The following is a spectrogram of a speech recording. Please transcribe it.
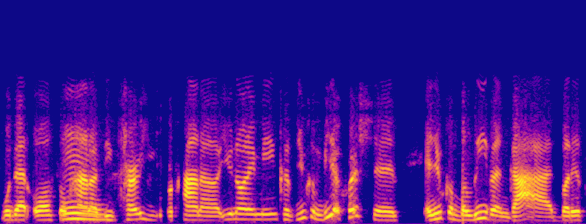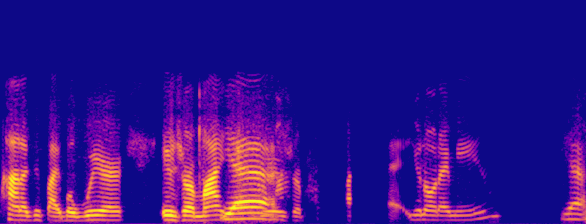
would that also mm. kind of deter you, or kind of, you know what I mean? Because you can be a Christian and you can believe in God, but it's kind of just like, but where is your mind? Yeah. Where is your you know what I mean? Yeah.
